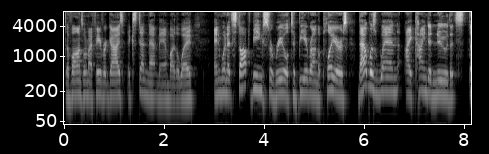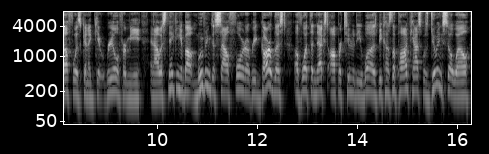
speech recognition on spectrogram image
Davon's one of my favorite guys. Extend that man, by the way. And when it stopped being surreal to be around the players, that was when I kind of knew that stuff was going to get real for me. And I was thinking about moving to South Florida, regardless of what the next opportunity was, because the podcast was doing so well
